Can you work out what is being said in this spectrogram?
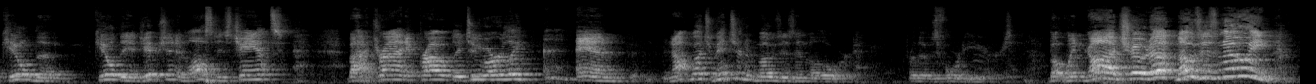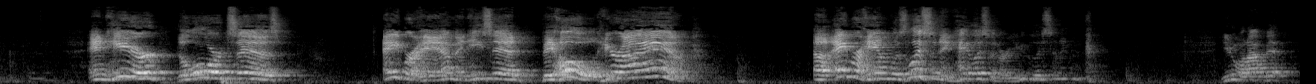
killed the killed the Egyptian and lost his chance by trying it probably too early, and not much mention of Moses and the Lord for those 40 years. But when God showed up, Moses knew him. And here the Lord says, Abraham, and he said, Behold, here I am. Uh, Abraham was listening. Hey, listen, are you listening? You know what I bet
